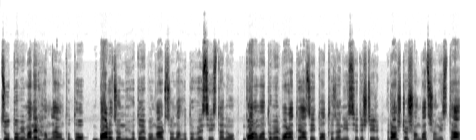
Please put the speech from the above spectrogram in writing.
যুদ্ধবিমানের হামলায় অন্তত বারো জন নিহত এবং আটজন আহত হয়েছে। স্থানীয় গণমাধ্যমের বরাতে আজ এই তথ্য জানিয়েছে দেশটির রাষ্ট্রীয় সংবাদ সংস্থা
